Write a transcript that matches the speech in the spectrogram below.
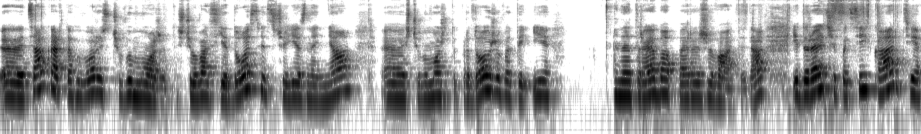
е, ця карта говорить, що ви можете, що у вас є досвід, що є знання, е, що ви можете продовжувати і. Не треба переживати. Да? І, до речі, по цій карті, е,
